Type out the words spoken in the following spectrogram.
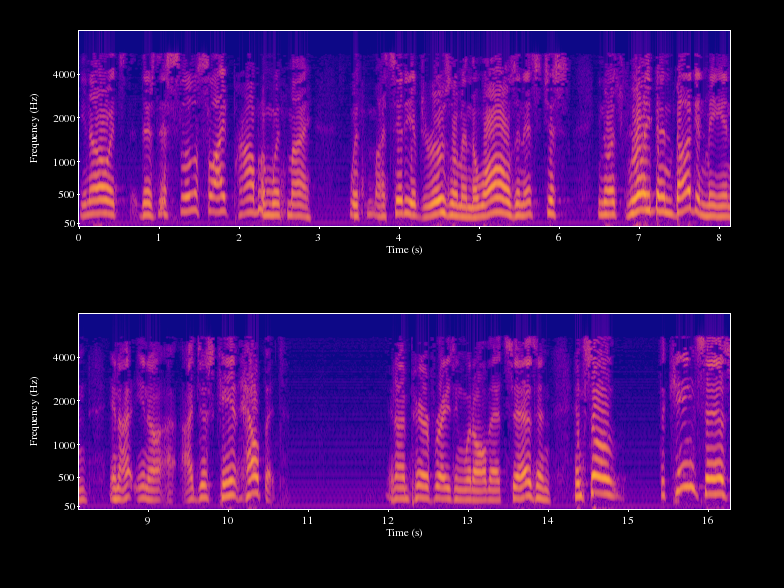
you know, it's there's this little slight problem with my with my city of Jerusalem and the walls, and it's just you know, it's really been bugging me, and and I, you know, I, I just can't help it. And I'm paraphrasing what all that says, and and so the king says,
